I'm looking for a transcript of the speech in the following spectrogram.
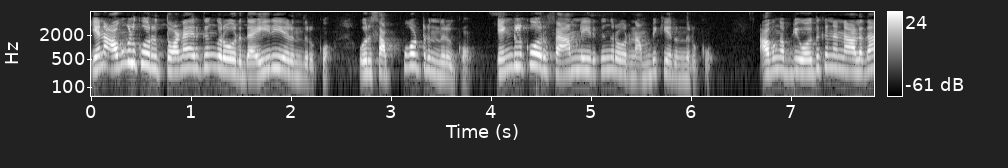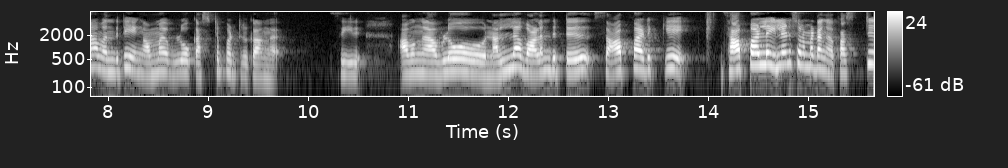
ஏன்னா அவங்களுக்கு ஒரு துணை இருக்குங்கிற ஒரு தைரியம் இருந்திருக்கும். ஒரு சப்போர்ட் இருந்திருக்கும். எங்களுக்கும் ஒரு ஃபேமிலி இருக்குங்கிற ஒரு நம்பிக்கை இருந்திருக்கும். அவங்க அப்படி ஒதுக்குனனால தான் வந்துட்டு எங்கள் அம்மா இவ்வளோ கஷ்டப்பட்டிருக்காங்க. சரி அவங்க அவ்வளோ நல்லா வளர்ந்துட்டு சாப்பாடுக்கே சாப்பாடுல இல்லைன்னு சொல்ல மாட்டாங்க. ஃபஸ்ட்டு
